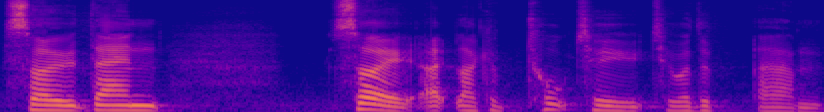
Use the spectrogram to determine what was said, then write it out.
So then, so uh, like I've talked to to other um,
